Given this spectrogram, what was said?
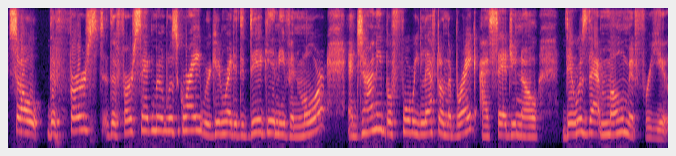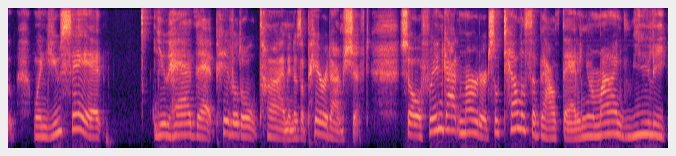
So the first the first segment was great. We're getting ready to dig in even more. And Johnny, before we left on the break, I said, you know, there was that moment for you when you said you had that pivotal time and there's a paradigm shift. So a friend got murdered. So tell us about that. And your mind really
